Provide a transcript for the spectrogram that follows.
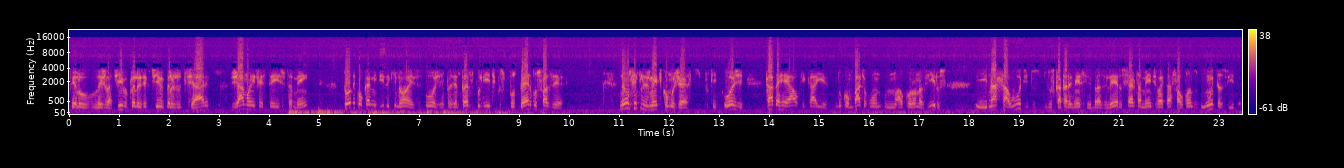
pelo legislativo, pelo executivo e pelo judiciário. Já manifestei isso também toda e qualquer medida que nós, hoje, representantes políticos, pudermos fazer, não simplesmente como gestos, porque hoje, cada real que cair no combate ao, ao coronavírus e na saúde dos, dos catarinenses e brasileiros, certamente vai estar salvando muitas vidas.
